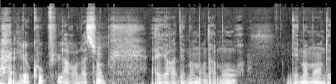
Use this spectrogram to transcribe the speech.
le, couple, la relation. Euh, il y aura des moments d'amour, des moments de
